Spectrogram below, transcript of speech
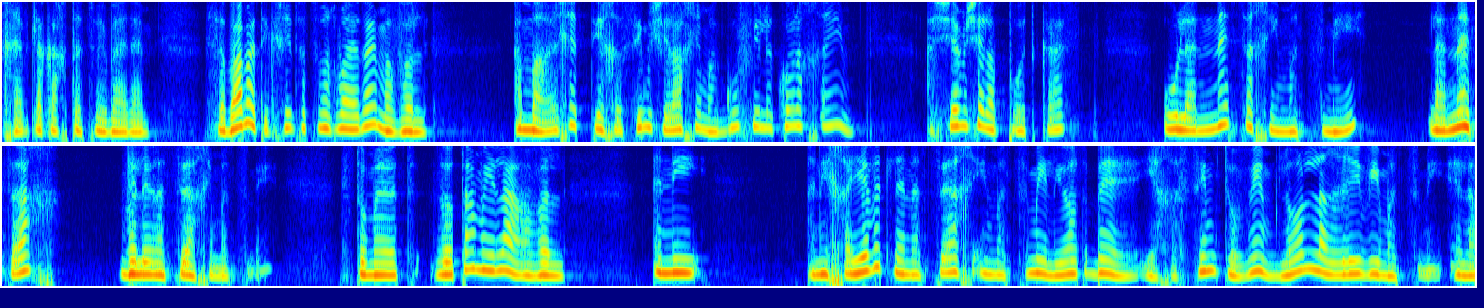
חייבת לקחת את עצמי בידיים. סבבה, תקחי את עצמך בידיים, אבל המערכת יחסים שלך עם הגוף היא לכל החיים. השם של הפודקאסט הוא לנצח עם עצמי, לנצח ולנצח עם עצמי. זאת אומרת, זו אותה מילה, אבל אני, אני חייבת לנצח עם עצמי, להיות ביחסים טובים, לא לריב עם עצמי, אלא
